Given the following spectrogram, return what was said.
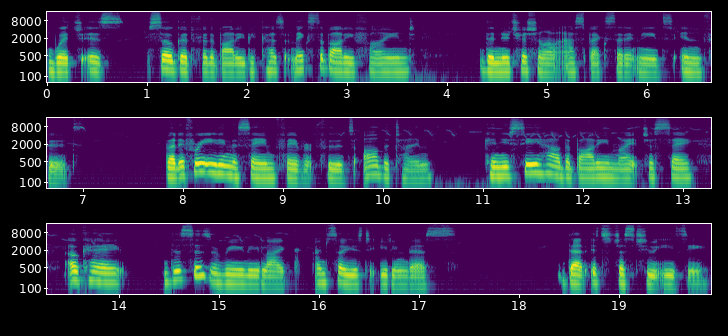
which is so good for the body because it makes the body find the nutritional aspects that it needs in foods. But if we're eating the same favorite foods all the time, can you see how the body might just say, okay, this is really like, I'm so used to eating this that it's just too easy.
